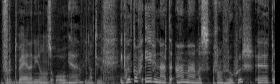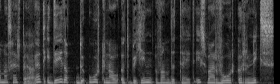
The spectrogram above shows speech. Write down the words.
verdwijnen in onze ogen, die natuur. Ik wil toch even naar de aannames van vroeger, uh, Thomas Hertog. Het idee dat de oerknal het begin van de tijd is, waarvoor er niks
